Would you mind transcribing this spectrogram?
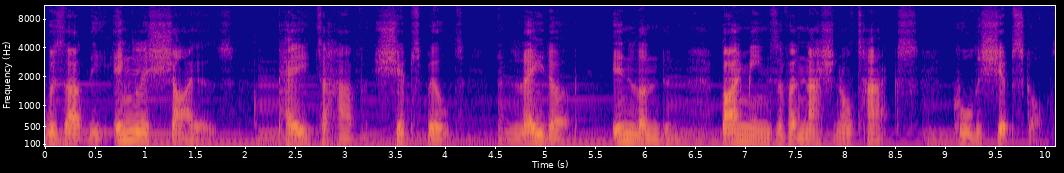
was that the English shires paid to have ships built and laid up in London by means of a national tax called a shipscot.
